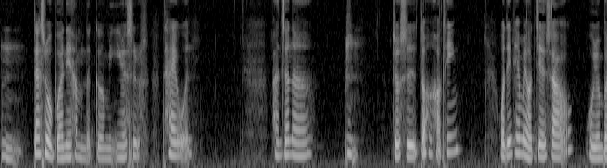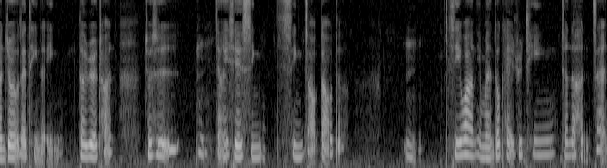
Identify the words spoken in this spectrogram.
嗯。但是我不会念他们的歌名，因为是泰文。反正呢，就是都很好听。我今天没有介绍我原本就有在听的音的乐团，就是讲一些新新找到的。嗯，希望你们都可以去听，真的很赞。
